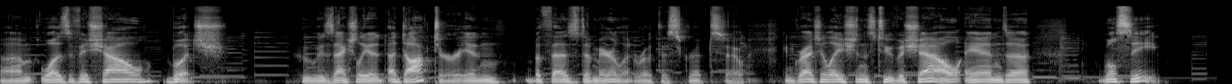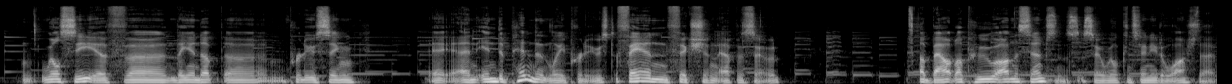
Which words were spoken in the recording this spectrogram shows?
um, was Vishal Butch, who is actually a, a doctor in Bethesda, Maryland, wrote this script. So, congratulations to Vishal, and uh, we'll see we'll see if uh, they end up uh, producing a, an independently produced fan fiction episode about a Apu on The Simpsons. So we'll continue to watch that.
